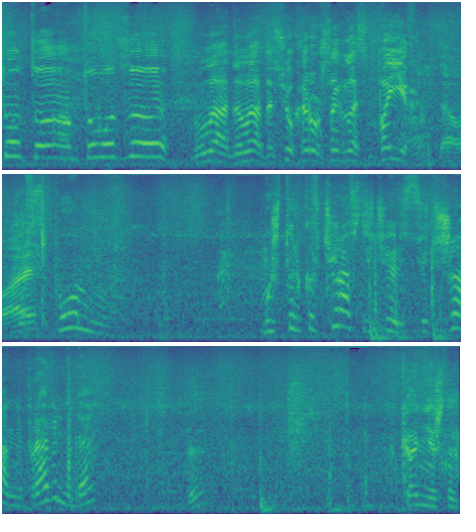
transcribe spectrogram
То там, то вот за... Ну ладно, ладно, все, хорош, согласен, поехали. Давай. Вспомнила. Мы же только вчера встречались с тетей Жанной, правильно, да? Конечно,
